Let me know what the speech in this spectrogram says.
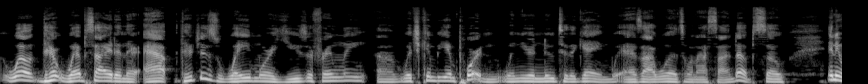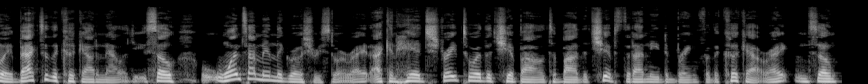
well, their website and their app, they're just way more user friendly, uh, which can be important when you're new to the game, as I was when I signed up. So anyway, back to the cookout analogy. So once I'm in the grocery store, right, I can head straight toward the chip aisle to buy the chips that I need to bring for the cookout, right? And so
